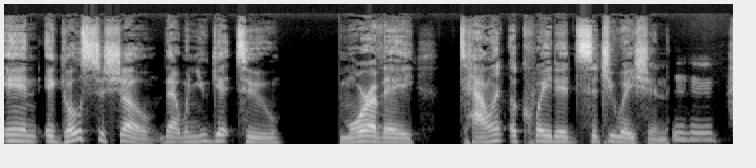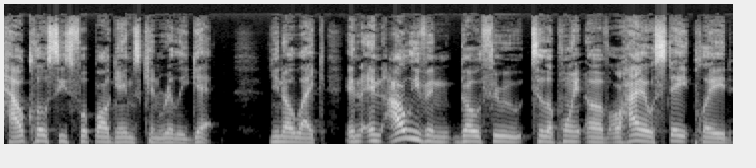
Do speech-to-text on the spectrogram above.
And it goes to show that when you get to more of a talent equated situation, mm-hmm. how close these football games can really get. You know, like, and and I'll even go through to the point of Ohio State played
